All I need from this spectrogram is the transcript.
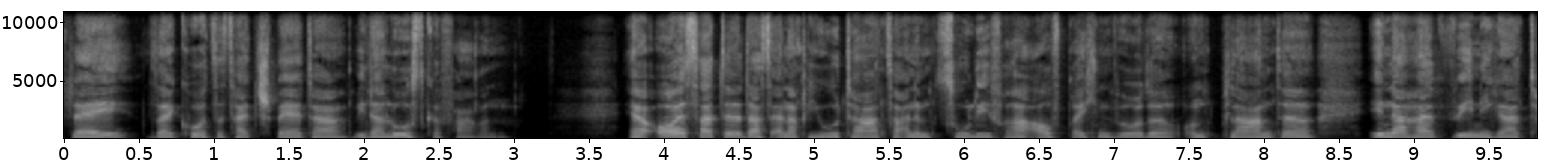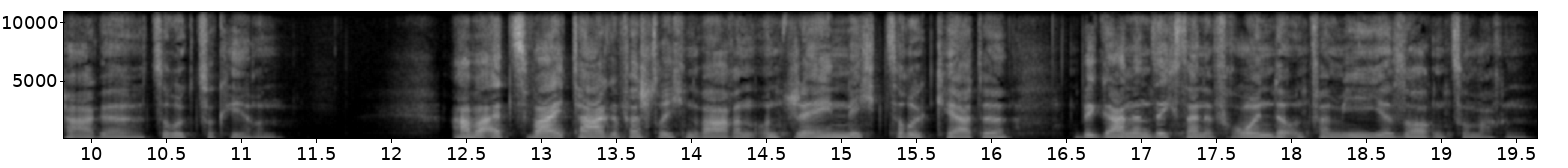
Jay sei kurze Zeit später wieder losgefahren. Er äußerte, dass er nach Utah zu einem Zulieferer aufbrechen würde und plante, innerhalb weniger Tage zurückzukehren. Aber als zwei Tage verstrichen waren und Jane nicht zurückkehrte, begannen sich seine Freunde und Familie Sorgen zu machen.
